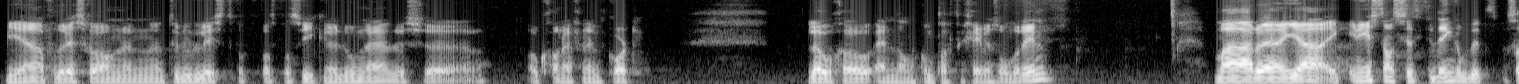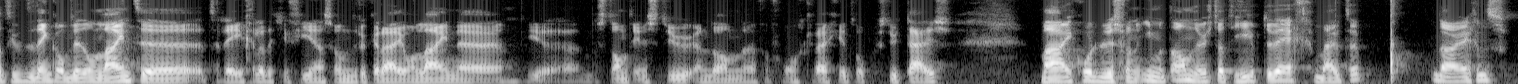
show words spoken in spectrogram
ja, voor de rest gewoon een to-do-list, wat, wat, wat zie kunnen doen. Hè? Dus ook gewoon even in het kort logo en dan contactgegevens onderin. Maar uh, ja, ik, in eerste instantie zat ik, te denken om dit, zat ik te denken om dit online te, te regelen. Dat je via zo'n drukkerij online uh, je bestand instuurt en dan uh, vervolgens krijg je het opgestuurd thuis. Maar ik hoorde dus van iemand anders dat hier op de weg buiten, daar ergens,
